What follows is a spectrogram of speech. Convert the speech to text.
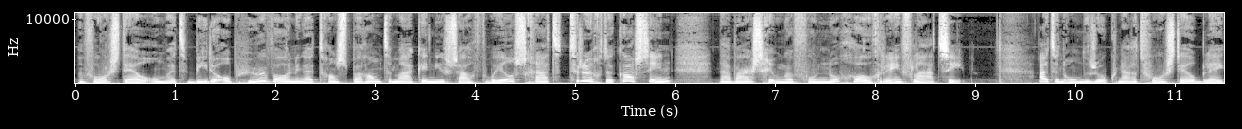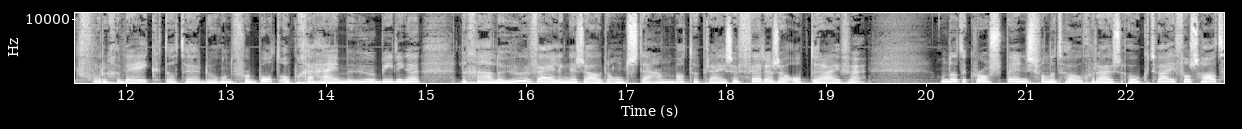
Een voorstel om het bieden op huurwoningen transparant te maken in New South Wales gaat terug de kast in na waarschuwingen voor nog hogere inflatie. Uit een onderzoek naar het voorstel bleek vorige week dat er door een verbod op geheime huurbiedingen legale huurveilingen zouden ontstaan, wat de prijzen verder zou opdrijven. Omdat de crossbench van het Hogerhuis ook twijfels had,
